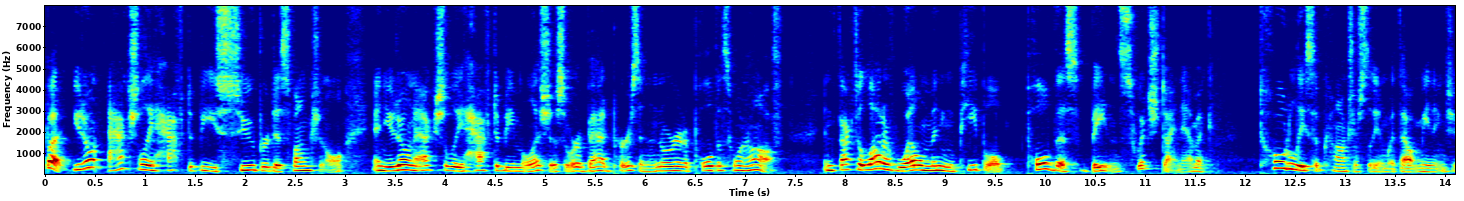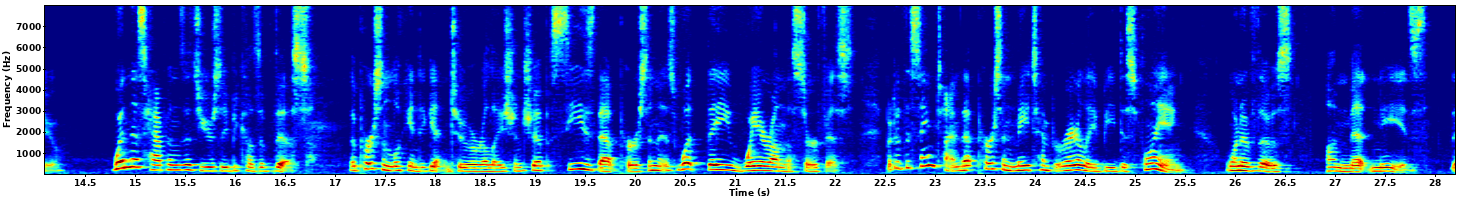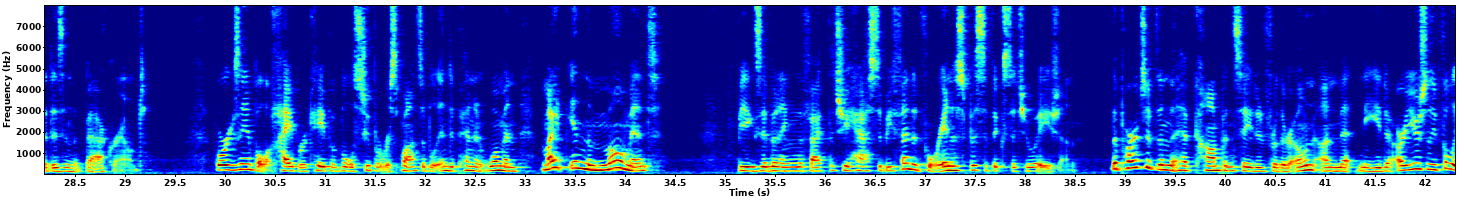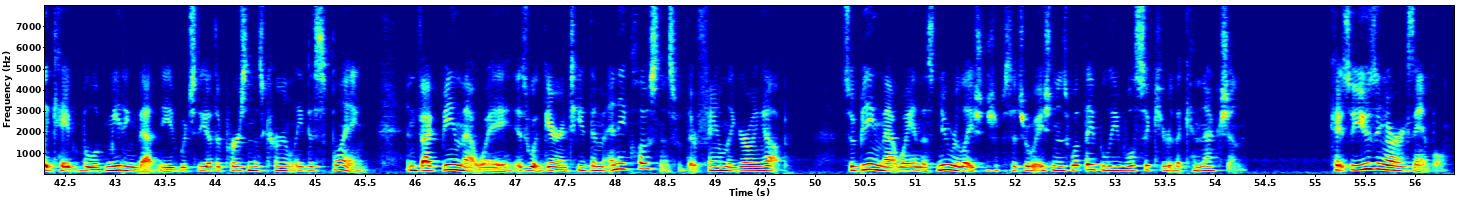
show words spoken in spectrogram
But you don't actually have to be super dysfunctional, and you don't actually have to be malicious or a bad person in order to pull this one off. In fact, a lot of well meaning people pull this bait and switch dynamic totally subconsciously and without meaning to. When this happens, it's usually because of this. The person looking to get into a relationship sees that person as what they wear on the surface, but at the same time, that person may temporarily be displaying one of those unmet needs that is in the background. For example, a hyper capable, super responsible, independent woman might, in the moment, be exhibiting the fact that she has to be fended for in a specific situation. The parts of them that have compensated for their own unmet need are usually fully capable of meeting that need which the other person is currently displaying. In fact, being that way is what guaranteed them any closeness with their family growing up. So, being that way in this new relationship situation is what they believe will secure the connection. Okay, so using our example.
